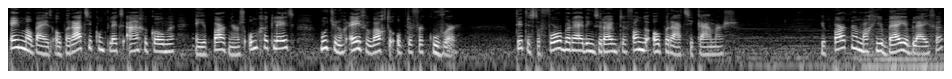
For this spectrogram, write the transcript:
Eenmaal bij het operatiecomplex aangekomen en je partner is omgekleed, moet je nog even wachten op de verkoever. Dit is de voorbereidingsruimte van de operatiekamers. Je partner mag hier bij je blijven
